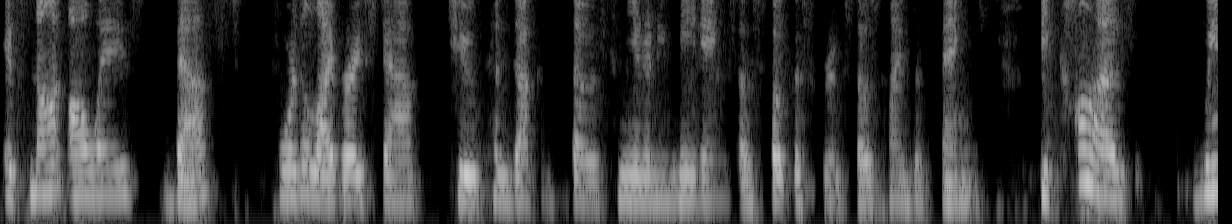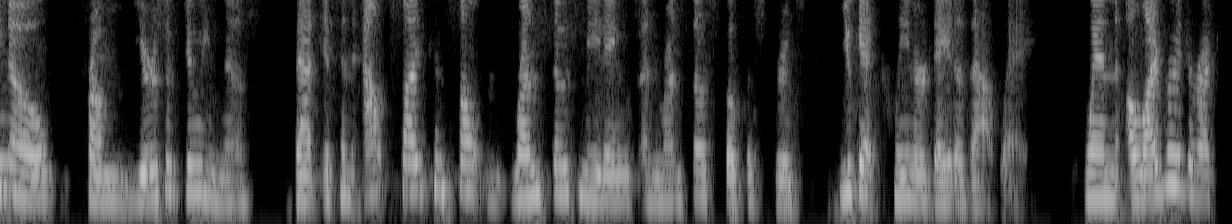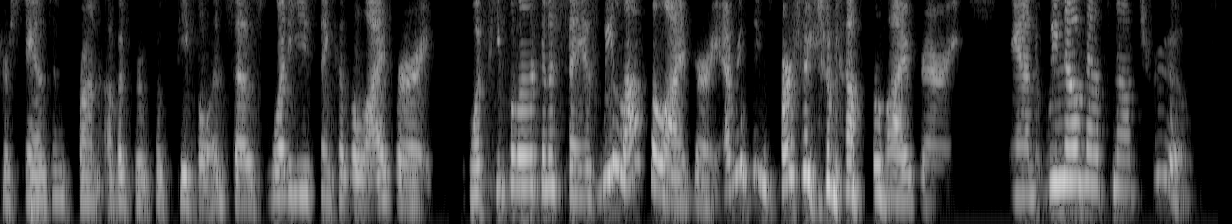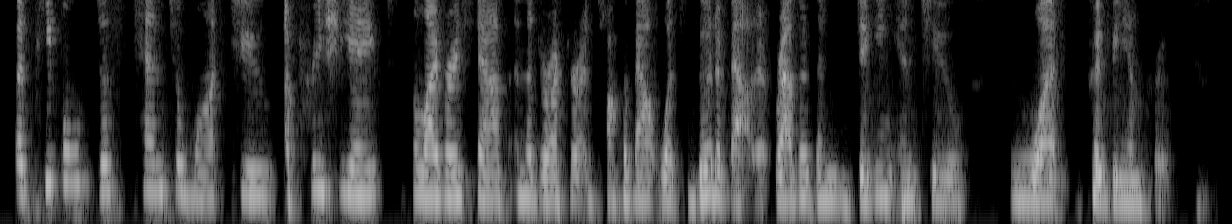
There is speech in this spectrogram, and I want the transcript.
it's not always best for the library staff to conduct those community meetings, those focus groups, those kinds of things, because we know from years of doing this that if an outside consultant runs those meetings and runs those focus groups, you get cleaner data that way. When a library director stands in front of a group of people and says, What do you think of the library? What people are going to say is, We love the library. Everything's perfect about the library. And we know that's not true, but people just tend to want to appreciate the library staff and the director and talk about what's good about it rather than digging into what could be improved.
